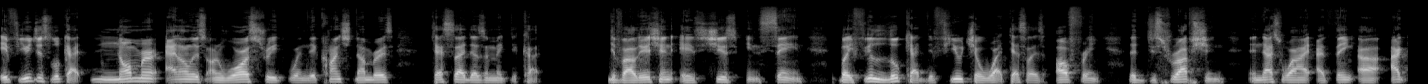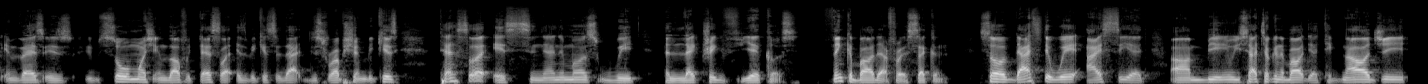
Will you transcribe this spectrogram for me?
if you just look at normal analysts on Wall Street when they crunch numbers, Tesla doesn't make the cut. The valuation is just insane. But if you look at the future, what Tesla is offering, the disruption, and that's why I think uh, ARK Invest is so much in love with Tesla is because of that disruption. Because Tesla is synonymous with electric vehicles. Think about that for a second. So that's the way I see it. Um, we start talking about their technology,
